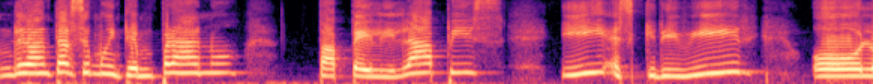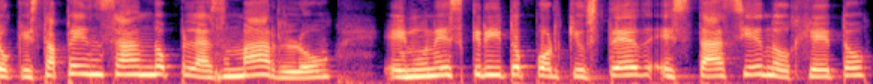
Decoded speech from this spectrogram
Levantarse muy temprano, papel y lápiz y escribir o lo que está pensando, plasmarlo en un escrito porque usted está siendo objeto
